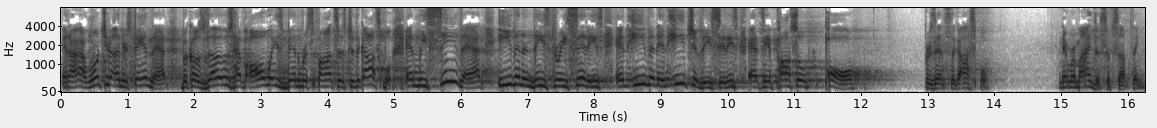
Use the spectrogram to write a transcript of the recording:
And I, I, want you to understand that because those have always been responses to the gospel. And we see that even in these three cities and even in each of these cities as the apostle Paul presents the gospel. And it reminds us of something.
